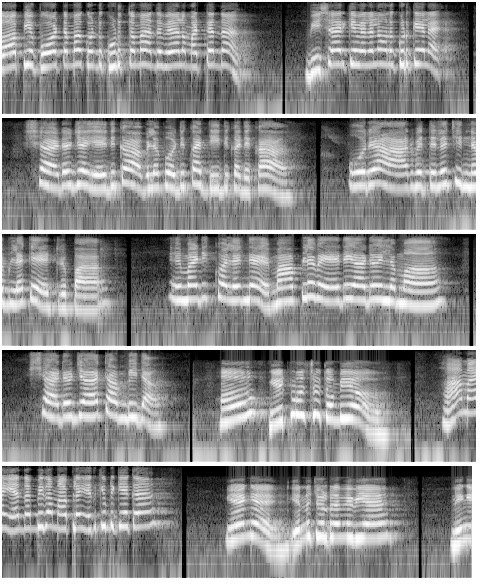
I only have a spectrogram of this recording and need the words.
காப்பியை போட்டமா கொண்டு கொடுத்தமா அந்த வேலை மட்டும்தான். விசாரிக்க வேலைலாம் உனக்கு கொடுக்கல. சரோஜா எதுக்கு அவளை போட்டு கத்திட்டு கிடக்கா? ஒரு ஆர்வத்தில் சின்ன பிள்ளை கேட்டிருப்பா. இது மாதிரி குழந்தை மாப்பிள்ளை வேற யாரும் இல்லைம்மா. சரோஜா தம்பிதான் ஆ ஹெட் மாஸ்டர் தம்பியா? ஆமா என் தம்பி தான் மாப்பிள்ளை. எதுக்கு இப்படி கேட்க? ஏங்க என்ன சொல்ற விவிய நீங்க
